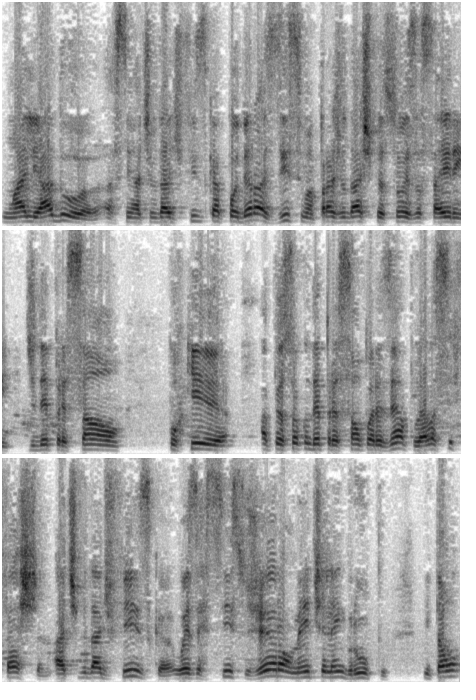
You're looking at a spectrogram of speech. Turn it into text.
um aliado, assim, atividade física poderosíssima para ajudar as pessoas a saírem de depressão, porque a pessoa com depressão, por exemplo, ela se fecha. A atividade física, o exercício, geralmente ele é em grupo. Então,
